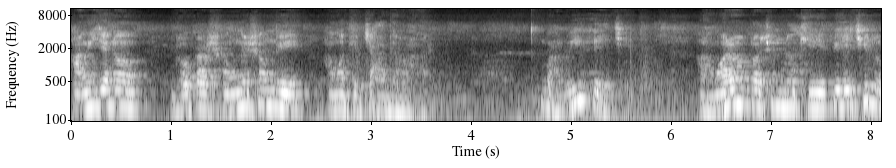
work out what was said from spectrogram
আমি যেন ঢোকার সঙ্গে সঙ্গে আমাকে চা দেওয়া হয়। ভালোই হয়েছে। আমারও প্রচণ্ড খেয়ে পেয়েছিল।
